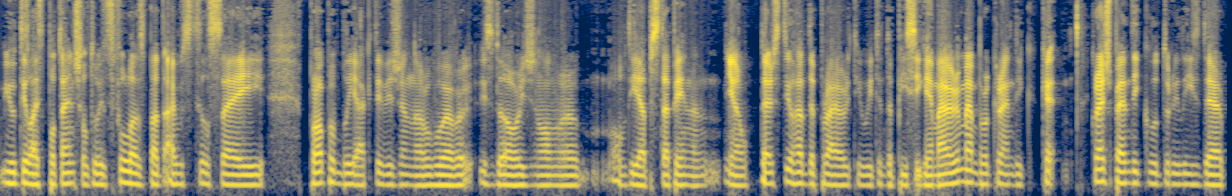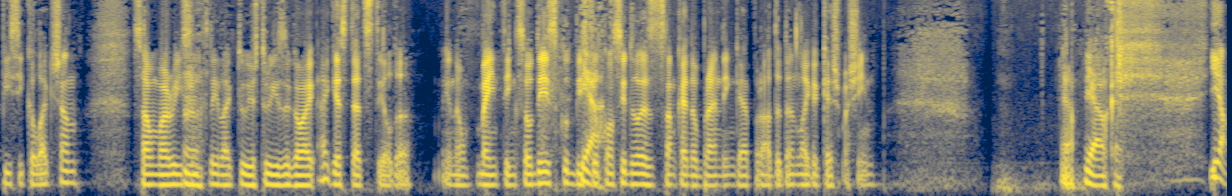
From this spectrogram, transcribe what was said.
utilized potential to its fullest. But I would still say, probably Activision or whoever is the original owner of the app step in, and you know, they still have the priority within the PC game. I remember Crash Bandicoot released their PC collection somewhere Mm. recently, like two years, three years ago. I, I guess that's still the you know main thing. So this could be Yeah. still considered as some kind of branding gap rather than like a cash machine. Yeah. Yeah, okay. Yeah,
